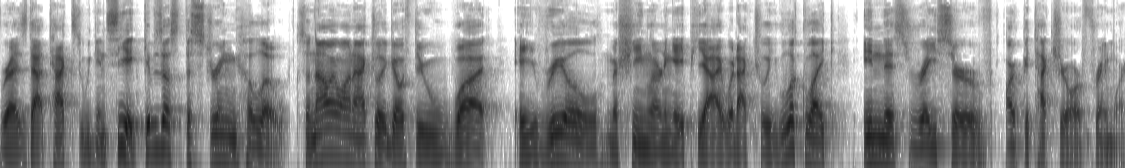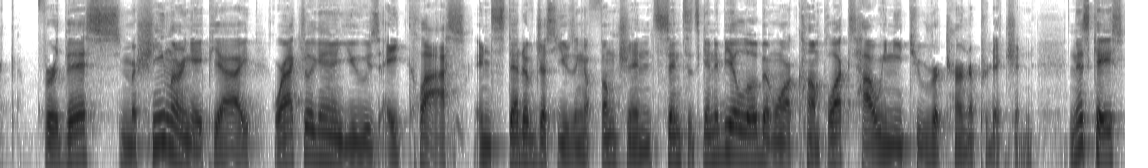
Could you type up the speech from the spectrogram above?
res.text, we can see it gives us the string hello. So now I want to actually go through what a real machine learning API would actually look like in this RayServe architecture or framework for this machine learning API, we're actually going to use a class instead of just using a function since it's going to be a little bit more complex how we need to return a prediction. In this case,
